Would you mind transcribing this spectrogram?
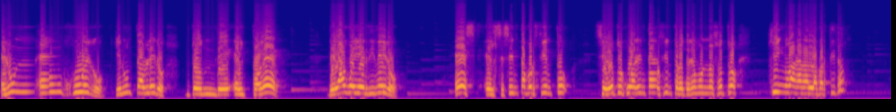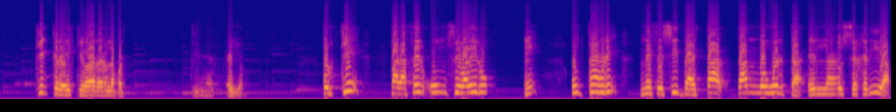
En un, en un juego y en un tablero donde el poder del agua y el dinero es el 60%, si el otro 40% lo tenemos nosotros, ¿quién va a ganar la partida? ¿Quién creéis que va a ganar la partida? Ellos. ¿Por qué para hacer un cebadero, ¿eh? un pobre necesita estar dando vueltas en la consejería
